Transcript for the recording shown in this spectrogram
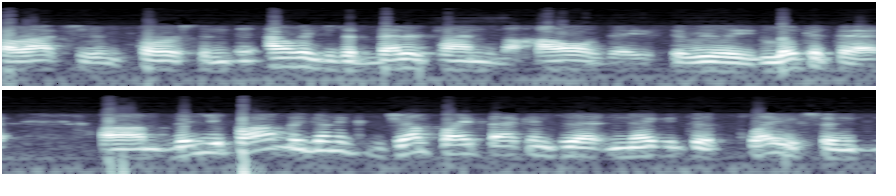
our oxygen first, and I don't think there's a better time than the holidays to really look at that, um, then you're probably going to jump right back into that negative place. And,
